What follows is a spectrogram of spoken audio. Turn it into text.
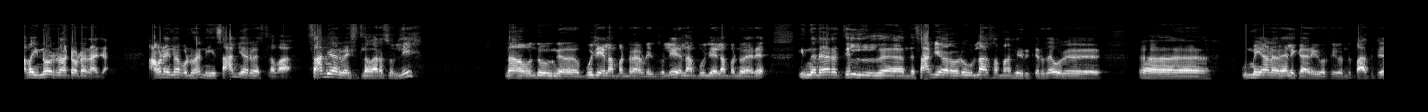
அவன் இன்னொரு நாட்டோட ராஜா. அவனை என்ன பண்ணுவான்? நீ சாமியார் வேஷத்தில் வா. சாமியார் வேஷத்தில் வர சொல்லி நான் வந்து உங்கள் பூஜையெல்லாம் பண்ணுறேன் அப்படின்னு சொல்லி எல்லாம் பூஜையெல்லாம் பண்ணுவார். இந்த நேரத்தில் அந்த சாமியாரோடு உல்லாசமாக இருக்கிறத ஒரு உண்மையான வேலைக்காரி ஒருத்தி வந்து பார்த்துட்டு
